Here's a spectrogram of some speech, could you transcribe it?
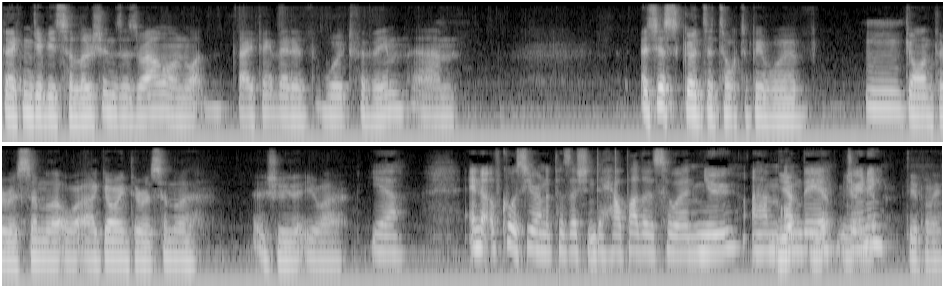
they can give you solutions as well on what they think that have worked for them. Um, it's just good to talk to people who have Mm. gone through a similar or are going through a similar issue that you are. Yeah. And of course, you're in a position to help others who are new um, Yep, on their yep, journey. yep, definitely.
